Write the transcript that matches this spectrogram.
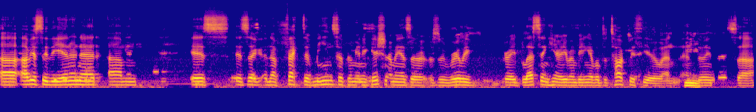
uh, obviously the internet um, is is a, an effective means of communication. I mean, it's a, it's a really great blessing here, even being able to talk with you and, and mm. doing this uh,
